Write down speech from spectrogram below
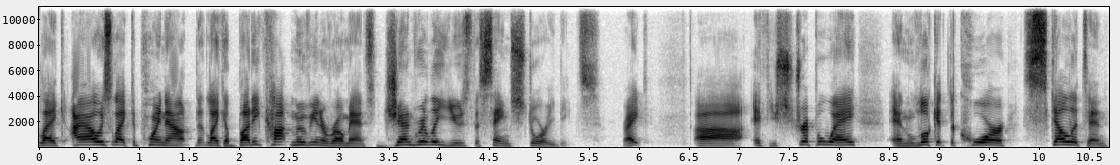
Like I always like to point out that like a buddy cop movie and a romance generally use the same story beats, right? Uh, if you strip away and look at the core skeleton,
